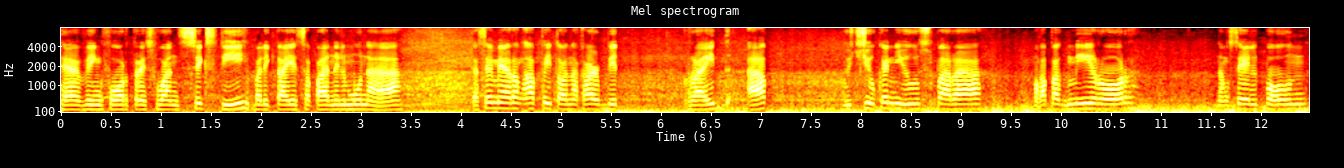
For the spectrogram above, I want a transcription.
having Fortress 160 balik tayo sa panel muna ha? Kasi merong app ito na Carbit Ride app which you can use para makapag mirror ng cellphone.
